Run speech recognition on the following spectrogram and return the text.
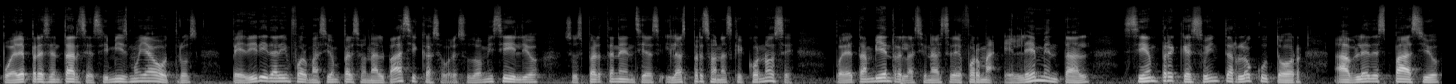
Puede presentarse a sí mismo y a otros pedir y dar información personal básica sobre su domicilio, sus pertenencias y las personas que conoce. Puede también relacionarse de forma elemental siempre que su interlocutor hable despacio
